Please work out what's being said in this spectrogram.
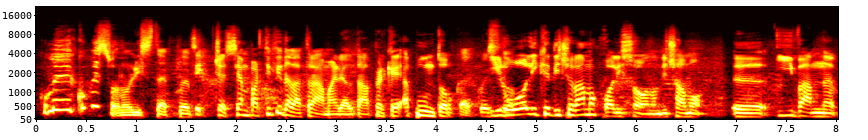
come, come sono gli step. Sì, cioè siamo partiti dalla trama in realtà, perché appunto Ok, questo- i ruoli che dicevamo quali sono? Diciamo, eh, Ivan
